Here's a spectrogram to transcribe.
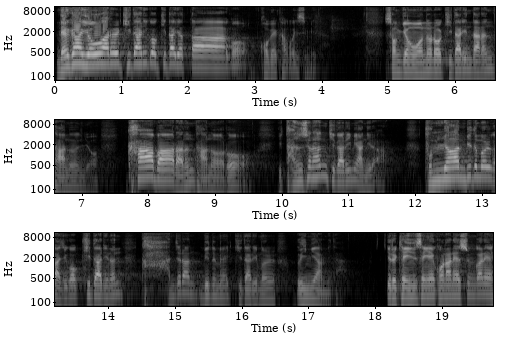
내가 여호와를 기다리고 기다렸다고 고백하고 있습니다. 성경 원어로 기다린다는 단어는요. 카바라는 단어로 단순한 기다림이 아니라 분명한 믿음을 가지고 기다리는 간절한 믿음의 기다림을 의미합니다. 이렇게 인생의 고난의 순간에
